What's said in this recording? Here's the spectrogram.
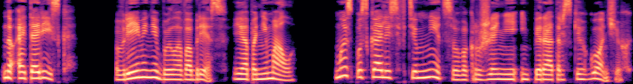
Но это риск. Времени было в обрез, я понимал. Мы спускались в темницу в окружении императорских гончих.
